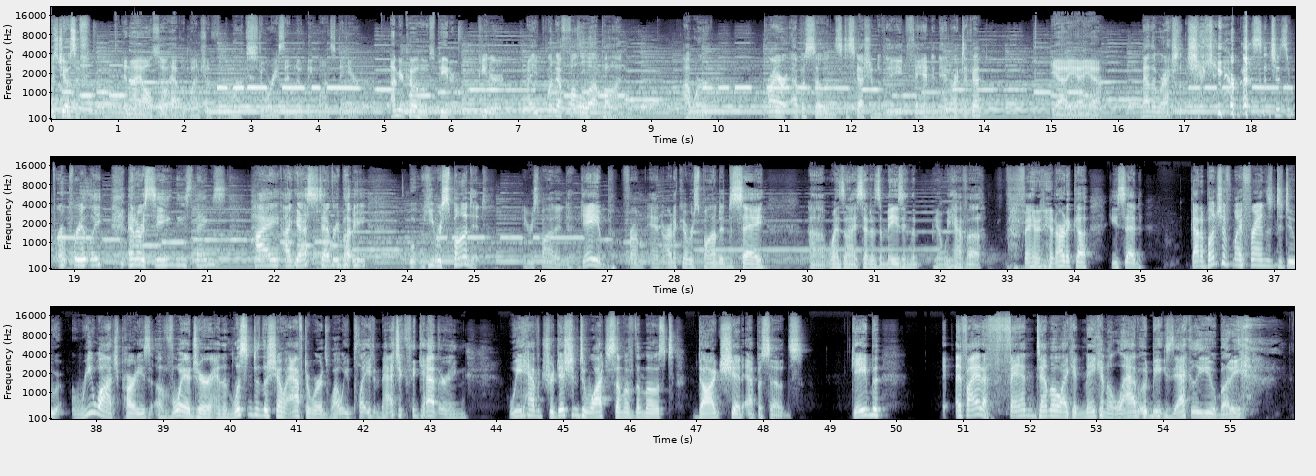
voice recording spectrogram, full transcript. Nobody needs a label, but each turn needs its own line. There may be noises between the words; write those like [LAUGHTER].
name is Joseph.
And I also have a bunch of work stories that nobody wants to hear. I'm your co host, Peter.
Peter, I want to follow up on our prior episode's discussion of a fan in Antarctica.
Yeah, yeah, yeah
now that we're actually [LAUGHS] checking our messages appropriately and are seeing these things, hi, I guess, to everybody. He responded. He responded. Gabe from Antarctica responded to say, uh, when I said it was amazing that you know we have a [LAUGHS] fan in Antarctica. He said, "Got a bunch of my friends to do rewatch parties of Voyager, and then listen to the show afterwards while we played [LAUGHS] Magic: The Gathering." we have a tradition to watch some of the most dog shit episodes. Gabe, if I had a fan demo I could make in a lab, it would be exactly you, buddy. [LAUGHS]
